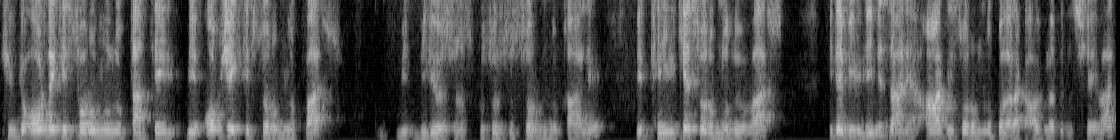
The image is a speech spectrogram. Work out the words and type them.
Çünkü oradaki sorumluluktan bir objektif sorumluluk var. Biliyorsunuz kusursuz sorumluluk hali. Bir tehlike sorumluluğu var. Bir de bildiğimiz hani adi sorumluluk olarak algıladığımız şey var.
